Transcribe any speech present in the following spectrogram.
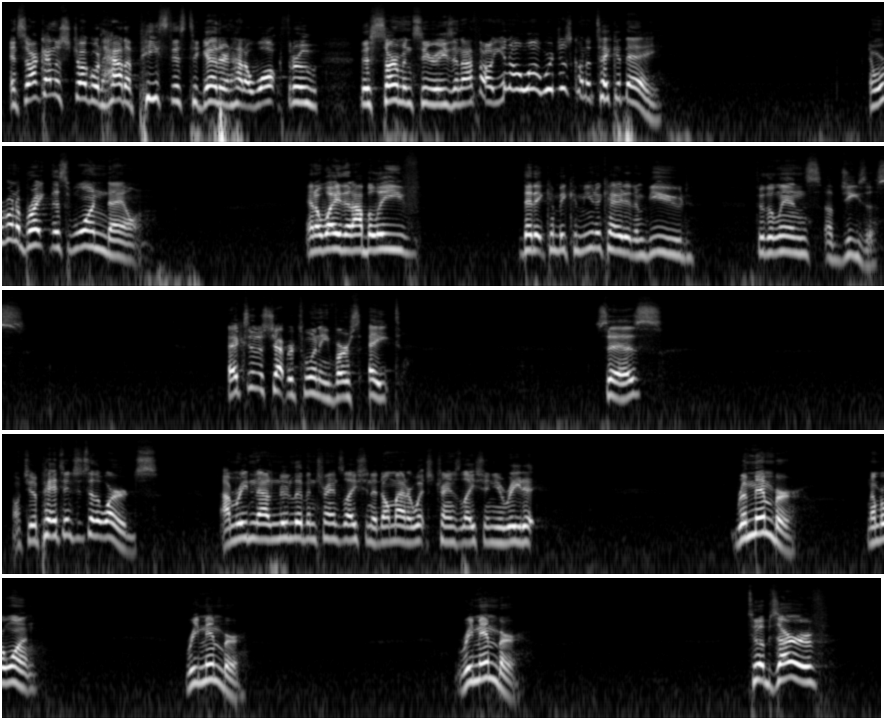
And so I kind of struggled how to piece this together and how to walk through this sermon series. And I thought, you know what? We're just going to take a day. And we're going to break this one down in a way that I believe that it can be communicated and viewed through the lens of Jesus. Exodus chapter 20, verse 8 says, I want you to pay attention to the words. I'm reading out a New Living Translation. It don't matter which translation you read it. Remember, number one, remember. Remember to observe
